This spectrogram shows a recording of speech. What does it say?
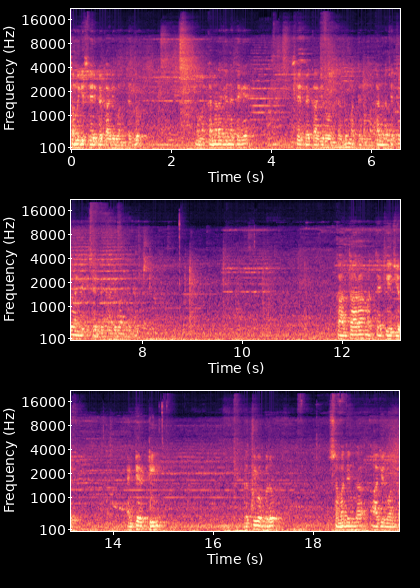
ತಮಗೆ ಸೇರಬೇಕಾಗಿರುವಂಥದ್ದು ನಮ್ಮ ಕನ್ನಡ ಜನತೆಗೆ ಸೇರಬೇಕಾಗಿರುವಂಥದ್ದು ಮತ್ತು ನಮ್ಮ ಕನ್ನಡ ಚಿತ್ರರಂಗಕ್ಕೆ ಸೇರಬೇಕಾಗಿರುವಂಥದ್ದು. ಕಾಂತಾರ ಮತ್ತು K G F entire team ಪ್ರತಿಯೊಬ್ಬರು ಶ್ರಮದಿಂದ ಆಗಿರುವಂಥ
